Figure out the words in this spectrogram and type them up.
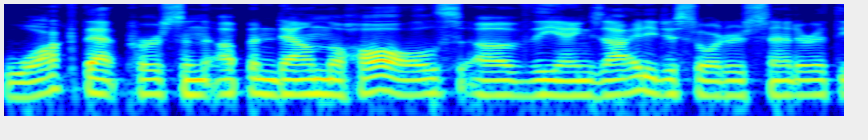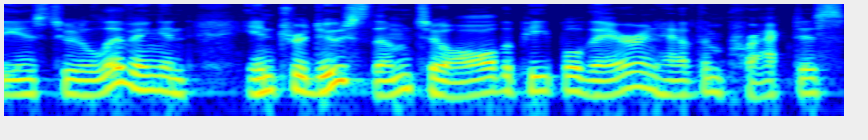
walk that person up and down the halls of the Anxiety Disorders Center at the Institute of Living and introduce them to all the people there and have them practice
